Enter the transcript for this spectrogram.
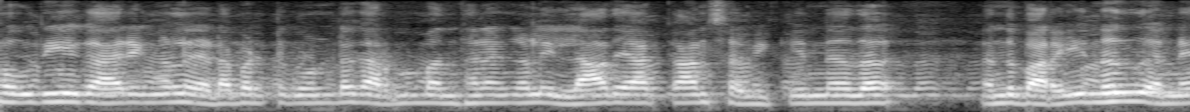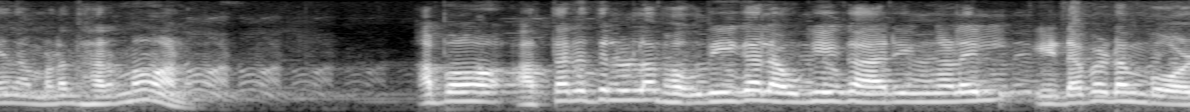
ഭൗതിക കാര്യങ്ങളിൽ ഇടപെട്ടുകൊണ്ട് കർമ്മബന്ധനങ്ങൾ ഇല്ലാതെയാക്കാൻ ശ്രമിക്കുന്നത് എന്ന് പറയുന്നത് തന്നെ നമ്മുടെ ധർമ്മമാണ്. അപ്പോൾ അത്തരത്തിലുള്ള ഭൗതിക ലൗകിക കാര്യങ്ങളിൽ ഇടപെടുമ്പോൾ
